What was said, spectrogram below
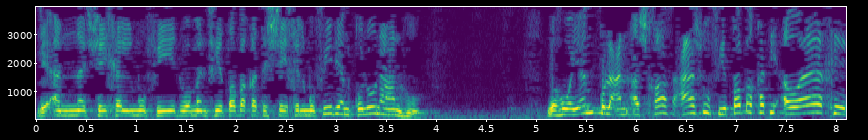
لأن الشيخ المفيد ومن في طبقة الشيخ المفيد ينقلون عنه. وهو ينقل عن أشخاص عاشوا في طبقة أواخر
